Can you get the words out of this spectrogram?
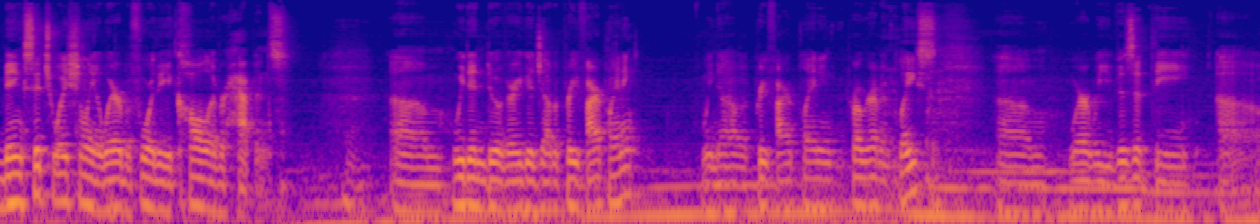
being situationally aware before the call ever happens. Um, we didn't do a very good job of pre-fire planning. We now have a pre-fire planning program in place um, where we visit the uh,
